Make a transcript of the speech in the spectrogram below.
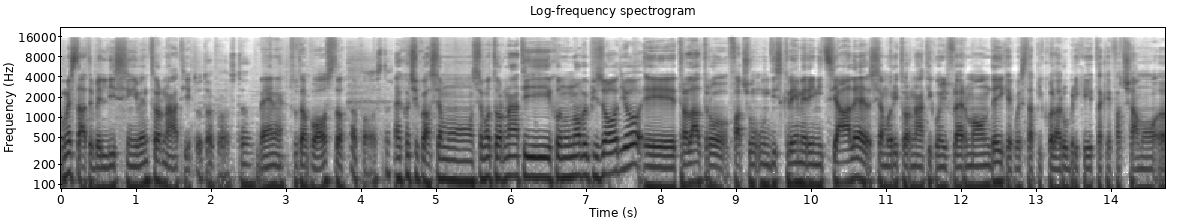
Come state bellissimi, bentornati? Tutto a posto. Bene, tutto a posto? A posto. Eccoci qua, siamo, siamo tornati con un nuovo episodio e tra l'altro faccio un disclaimer iniziale, siamo ritornati con il Flare Monday, che è questa piccola rubrichetta che facciamo eh,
